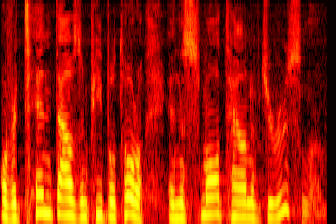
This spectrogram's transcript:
over 10,000 people total in the small town of Jerusalem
